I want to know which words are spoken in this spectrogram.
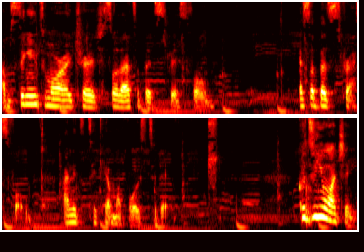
i'm singing tomorrow at church so that's a bit stressful it's a bit stressful. I need to take care of my voice today. Continue watching.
